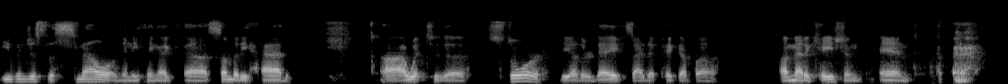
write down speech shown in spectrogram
even just the smell of anything like uh, somebody had uh, i went to the store the other day because i had to pick up a, a medication and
